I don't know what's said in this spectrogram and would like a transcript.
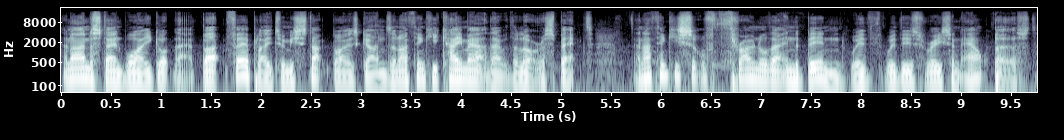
and I understand why he got that, but fair play to him, he stuck by his guns, and I think he came out of that with a lot of respect, and I think he's sort of thrown all that in the bin with with his recent outburst.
